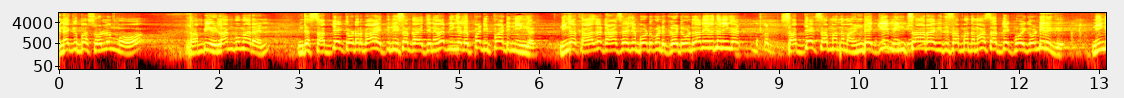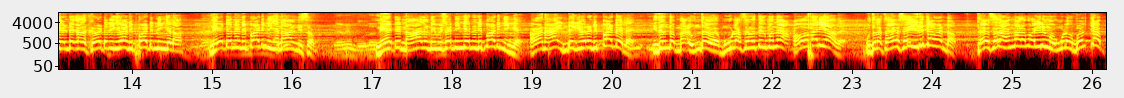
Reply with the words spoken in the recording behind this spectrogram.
எனக்கு இப்ப சொல்லுங்க. தம்பி இளங்குமரன் இந்த சப்ஜெக்ட் தொடர்பாக எத்தனை நிமிஷம் காய்ச்சினவர்? நீங்கள் எப்ப நிப்பாட்டினீங்கள்? நீங்கள் காதில் டிரான்ஸ்லேஷன் போட்டுக்கொண்டு கேட்டுக்கொண்டு தான் இருந்த நீங்கள் சப்ஜெக்ட் சம்பந்தமா? இன்றைக்கு மின்சார விதி சம்பந்தமா சப்ஜெக்ட் போய்க்கொண்டு இருக்கு நீங்க இன்றைக்கு அதை கேட்டுனீங்களா நிப்பாட்டினீங்களா? நேற்று என்ன நிப்பாட்டினீங்க? நாலு நிமிஷம். நேற்று நாலு நிமிஷம் நீங்க என்ன நிப்பாட்டினீங்க? ஆனா இன்றைக்கு இவரை நிப்பாட்டல. இது இந்த இந்த மூலாசனத்துக்கு வந்து அவமரியாதை. முதல்ல தயவு செய்து இருக்க வேண்டாம். தயவு செய்து அங்கால போய் இருங்க உங்களுக்கு வெக்கம்.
